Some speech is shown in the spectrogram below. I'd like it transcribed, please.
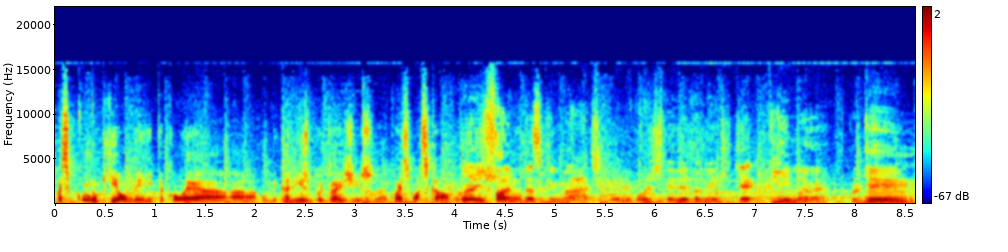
mas como que aumenta? Qual é a, a, o mecanismo por trás disso? Né? Quais são as causas? Quando a gente fala em mudança climática, é bom a gente entender também o que é clima, né? Porque hum,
